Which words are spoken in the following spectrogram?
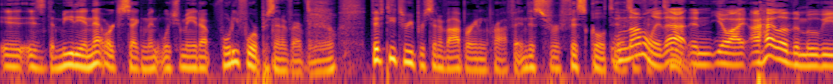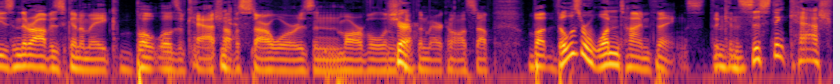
is the media network segment, which made up forty four percent of revenue, fifty three percent of operating profit, and this is for fiscal. Well, not only that, and you know, I, I highlighted the movies, and they're obviously going to make boatloads of cash off of Star Wars and Marvel and Sure. Captain America and all that stuff. But those are one-time things. Mm-hmm. The consistent cash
